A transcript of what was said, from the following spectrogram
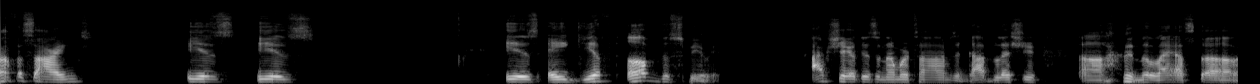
Prophesying is is is a gift of the spirit. I've shared this a number of times and god bless you uh in the last uh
